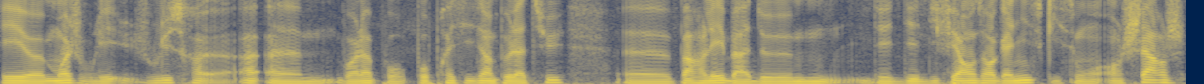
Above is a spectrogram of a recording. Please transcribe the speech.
Et euh, moi, je voulais, juste, euh, voilà, pour, pour, préciser un peu là-dessus, euh, parler bah, de, des, différents organismes qui sont en charge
